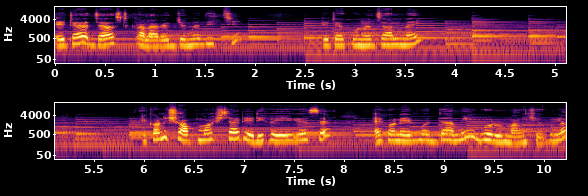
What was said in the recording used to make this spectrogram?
এটা জাস্ট কালারের জন্য দিচ্ছি, এটা কোনো জাল নাই। এখন সব মশলা রেডি হয়ে গেছে। এখন এর মধ্যে আমি গরুর মাংসগুলো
